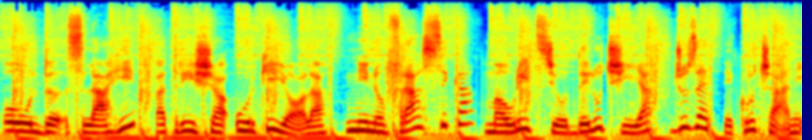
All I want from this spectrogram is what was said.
Old Slahi, Patricia Urchiola, Nino Frassica, Maurizio De Lucia, Giuseppe Cruciani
